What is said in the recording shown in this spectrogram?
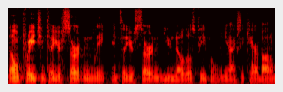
Don't preach until you're certainly until you're certain you know those people and you actually care about them.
